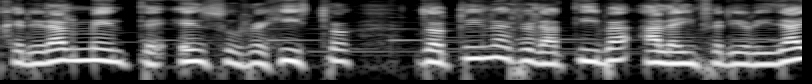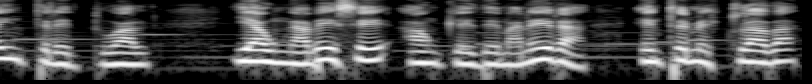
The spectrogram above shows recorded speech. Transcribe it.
generalmente en sus registros doctrinas relativas a la inferioridad intelectual y aun a veces, aunque de manera entremezclada,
